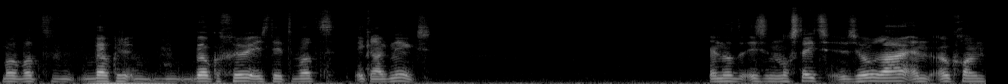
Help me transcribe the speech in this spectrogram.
Wat, wat, welke, welke geur is dit? Wat? Ik ruik niks. En dat is nog steeds zo raar. En ook gewoon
